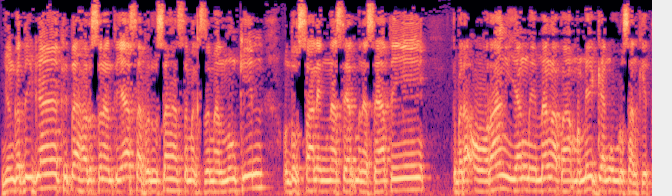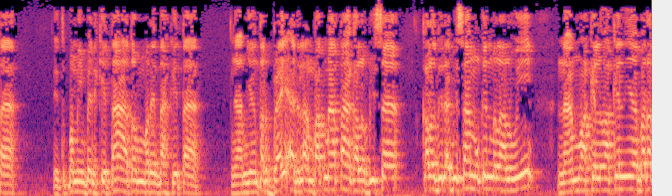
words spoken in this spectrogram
Yang ketiga, kita harus senantiasa berusaha semaksimal mungkin untuk saling nasihat menasihati kepada orang yang memang apa memegang urusan kita. Itu pemimpin kita atau pemerintah kita. Nah, yang terbaik adalah empat mata kalau bisa. Kalau tidak bisa mungkin melalui nah wakil-wakilnya para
